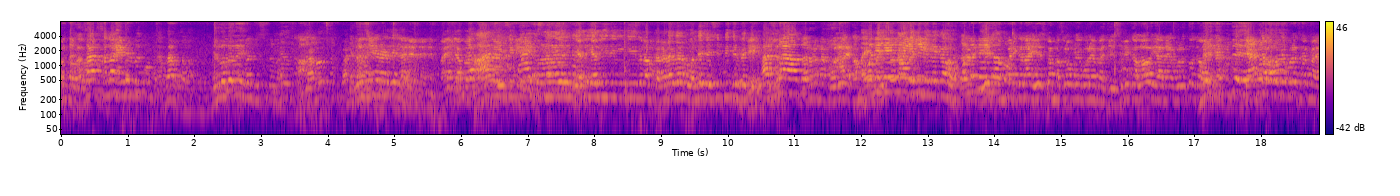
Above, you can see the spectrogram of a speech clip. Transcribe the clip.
ಒಂದು ಹಜಾರ್ ಸಲ ಹೇಳಿರ್ಬೇಕು ಅಂತ ಹಜಾರ್ ಸಲ ಎಲ್ಲದಲ್ಲಿ ಆ ಜೆಸಿಪಿ ಎಲ್ಲಿ ಎಲ್ಲಿ ಇದು ಇದು- ಇದು ನಮ್ಮ ಕರ್ನಾಟಕದಾಗ ಒಂದೇ ಜೆಸಿಪಿ ಇದಿರ್ಬೇಕು ये कंपनी का ना ये इसका मतलब क्या बोले मैं जेसीबी का लाओ या नहीं बोले तो जो नहीं, नहीं, मुझे ये क्या क्या बोला- लाओगे बोले सर मैं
